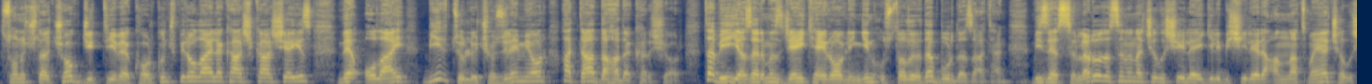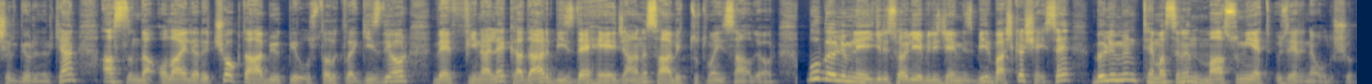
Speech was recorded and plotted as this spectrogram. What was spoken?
Sonuçta çok ciddi ve korkunç bir olayla karşı karşı karşıyayız ve olay bir türlü çözülemiyor hatta daha da karışıyor. Tabi yazarımız J.K. Rowling'in ustalığı da burada zaten. Bize Sırlar Odası'nın açılışıyla ilgili bir şeyleri anlatmaya çalışır görünürken aslında olayları çok daha büyük bir ustalıkla gizliyor ve finale kadar bizde heyecanı sabit tutmayı sağlıyor. Bu bölümle ilgili söyleyebileceğimiz bir başka şey ise bölümün temasının masumiyet üzerine oluşu.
